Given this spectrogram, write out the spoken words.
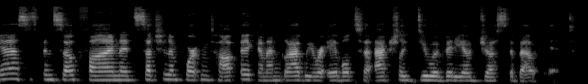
Yes, it's been so fun. It's such an important topic, and I'm glad we were able to actually do a video just about it.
